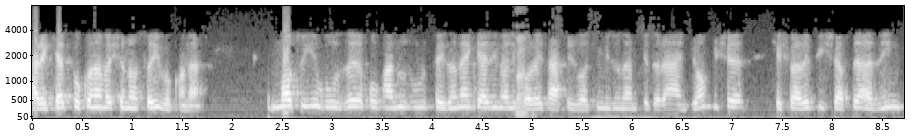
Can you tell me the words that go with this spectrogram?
حرکت بکنن و شناسایی بکنن ما تو این حوزه خب هنوز ورود پیدا نکردیم ولی بله. کارهای تحقیقاتی می‌دونم که داره انجام میشه کشورهای پیشرفته از این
